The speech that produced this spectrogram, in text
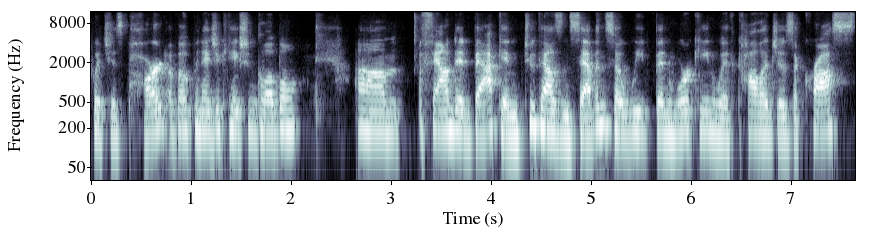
which is part of Open Education Global, um, founded back in 2007. So we've been working with colleges across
